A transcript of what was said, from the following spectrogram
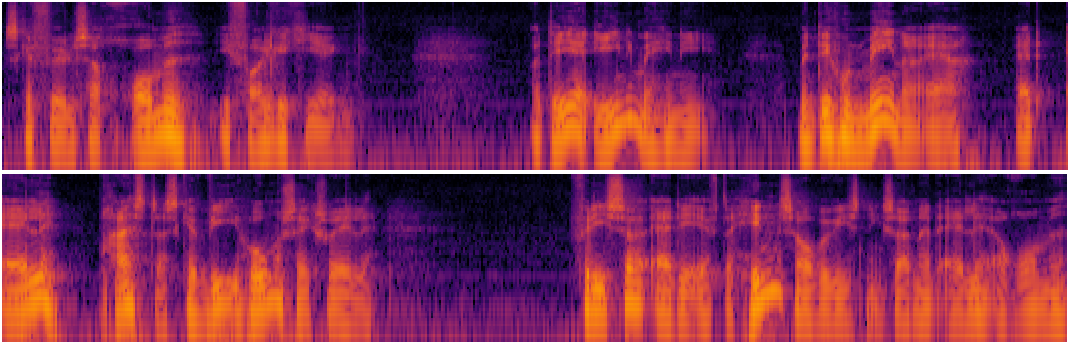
skal føle sig rummet i folkekirken. Og det er jeg enig med hende i. Men det hun mener er, at alle præster skal vi homoseksuelle, fordi så er det efter hendes overbevisning sådan, at alle er rummet.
